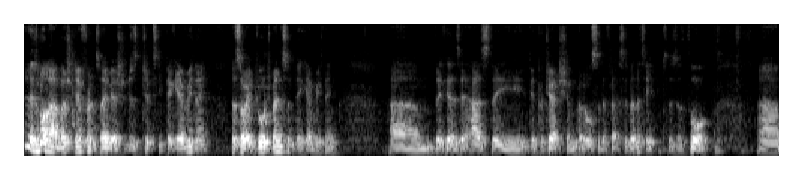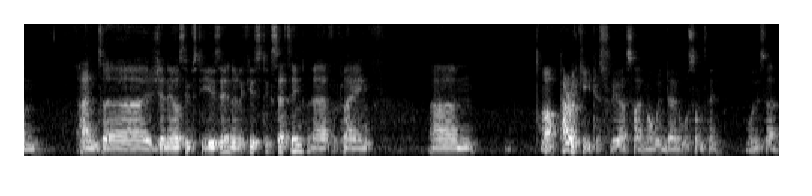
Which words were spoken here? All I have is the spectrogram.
There's not that much difference. Maybe I should just gypsy pick everything. Oh, sorry, George Benson pick everything. Um, because it has the, the projection but also the flexibility. So there's a thought. Um, and uh, Janelle seems to use it in an acoustic setting uh, for playing. Um, oh, parakeet just flew outside my window or something. What is that?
